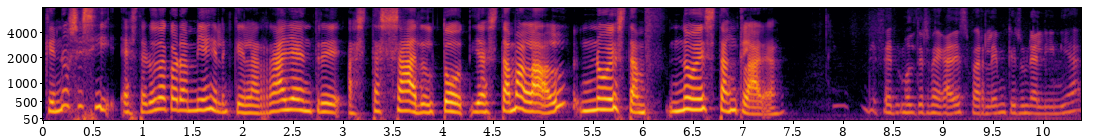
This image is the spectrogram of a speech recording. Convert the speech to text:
que no sé si estareu d'acord amb mi en que la ratlla entre estar sa del tot i estar malalt no és tan, no és tan clara. De fet, moltes vegades parlem que és una línia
